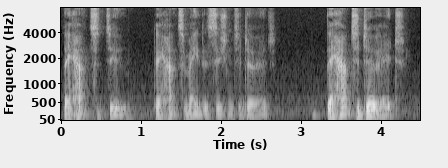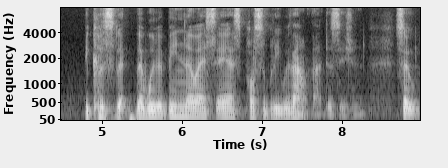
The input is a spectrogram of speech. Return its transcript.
they had to do they had to make the decision to do it they had to do it because th- there would have been no SAS possibly without that decision. So,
